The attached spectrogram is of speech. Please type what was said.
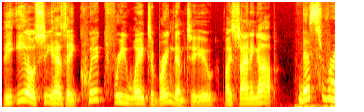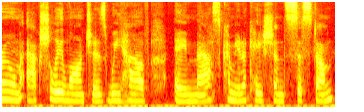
the EOC has a quick, free way to bring them to you by signing up. This room actually launches, we have a mass communication system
